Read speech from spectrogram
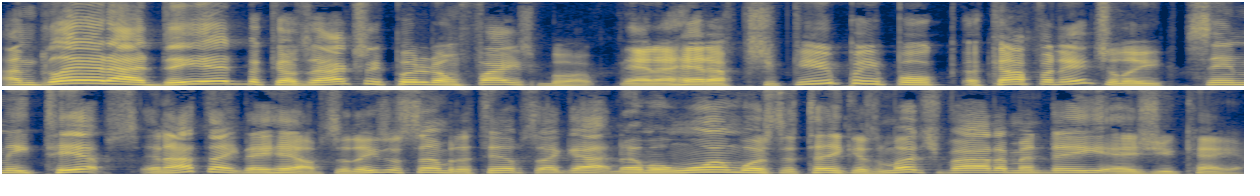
I'm glad I did because I actually put it on Facebook Facebook, and I had a few people uh, confidentially send me tips, and I think they help. So these are some of the tips I got. Number one was to take as much vitamin D as you can.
